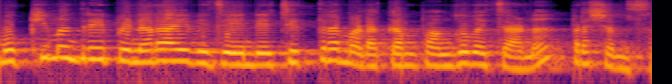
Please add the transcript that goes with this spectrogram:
മുഖ്യമന്ത്രി പിണറായി വിജയന്റെ ചിത്രമടക്കം പങ്കുവച്ചാണ് പ്രശംസ.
